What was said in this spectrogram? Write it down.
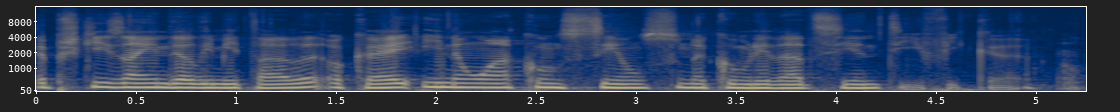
a pesquisa ainda é limitada, ok? E não há consenso na comunidade científica. Ok,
